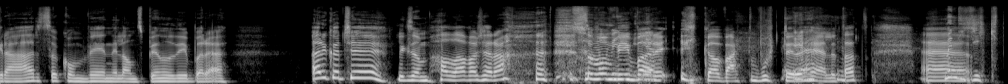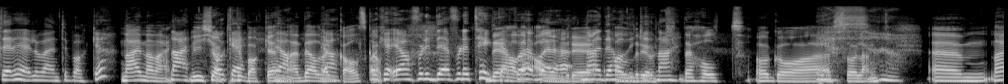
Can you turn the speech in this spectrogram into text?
greia her, så kom vi inn i landsbyen, og de bare Erikachi! Liksom, halla, hva skjer da? Som om vi bare ikke har vært borte i det hele tatt. Men eh, gikk dere hele veien tilbake? Nei, nei, nei. nei. Vi kjørte okay. tilbake. Ja. Nei, det hadde vært galskap. Okay, ja, det, for det tenkte det jeg på. Hadde jeg aldri, nei, det hadde aldri ikke, gjort. Det holdt å gå yes. så langt. Ja. Um, nei,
